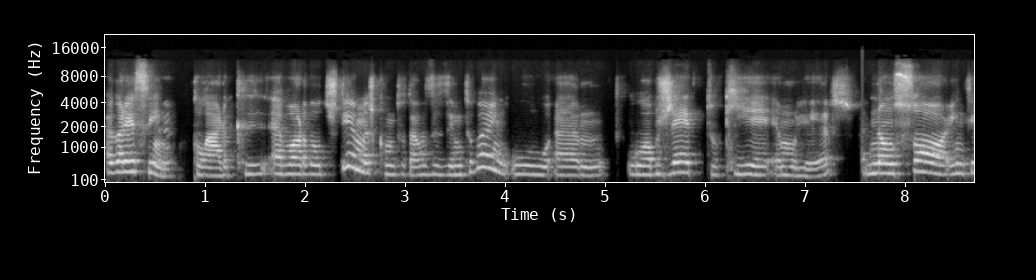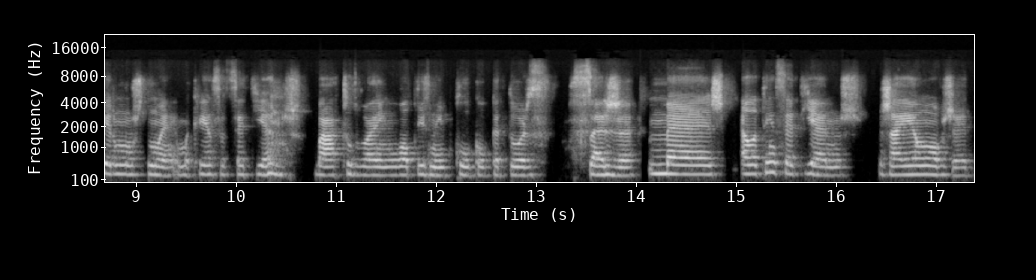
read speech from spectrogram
Agora é assim, claro que aborda outros temas, como tu estavas a dizer muito bem, o, um, o objeto que é a mulher, não só em termos de não é, uma criança de 7 anos, vá, tudo bem, o Walt Disney colocou 14, seja, mas ela tem 7 anos, já é um objeto.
